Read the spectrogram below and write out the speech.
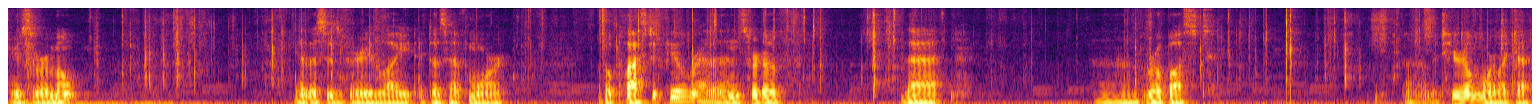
Here's the remote. Yeah, this is very light. It does have more of a plastic feel rather than sort of that uh, robust uh, material, more like a,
